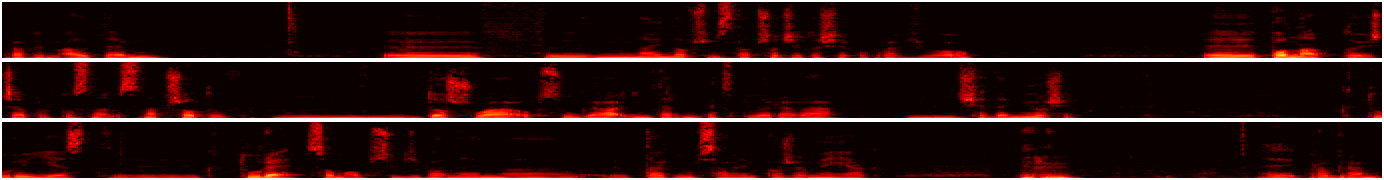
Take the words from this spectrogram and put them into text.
prawym altem. E, W najnowszym snapshocie to się poprawiło. E, Ponadto, jeszcze a propos sna- snapshotów, mm, doszła obsługa Internet Explorera mm, 7 i 8, który jest, y, które są obsługiwane na y, takim samym poziomie jak program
